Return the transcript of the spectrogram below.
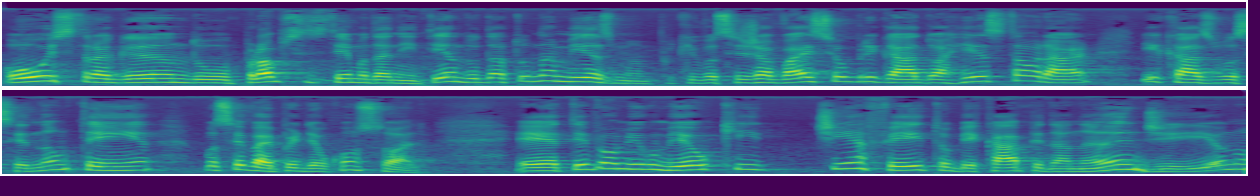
ou estragando o próprio sistema da Nintendo, dá tudo na mesma, porque você já vai ser obrigado a restaurar e caso você não tenha, você vai perder o console. É, teve um amigo meu que tinha feito o backup da NAND e, eu não,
